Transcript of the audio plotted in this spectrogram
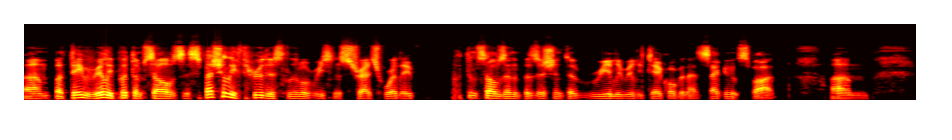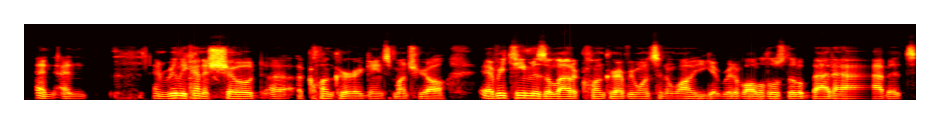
Um, but they really put themselves, especially through this little recent stretch where they put themselves in a position to really, really take over that second spot, um, and and and really kind of showed a, a, clunker against Montreal. Every team is allowed a clunker every once in a while. You get rid of all of those little bad habits.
